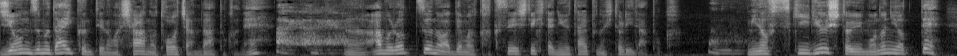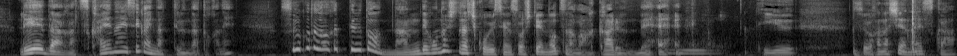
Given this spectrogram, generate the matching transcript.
ジオンズム大君っていうのがシャアの父ちゃんだとかね。はいはうん、アムロっつうのはでも覚醒してきたニュータイプの一人だとか。ミノフスキー粒子というものによって、レーダーが使えない世界になってるんだとかね。そういうことが分かってると、なんでこの人たちこういう戦争してんのってのは分かるんで。うん っていう、そういう話じゃないですか？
